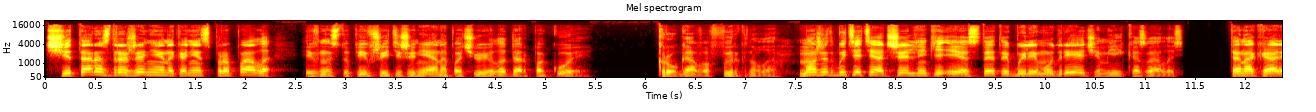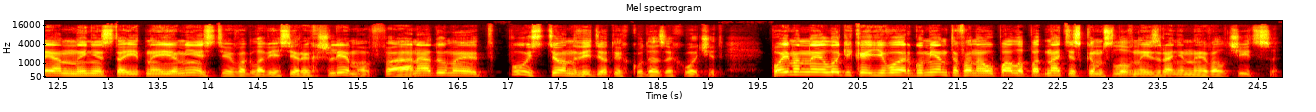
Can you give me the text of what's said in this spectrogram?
Щита раздражения наконец пропала — и в наступившей тишине она почуяла дар покоя. Кругава фыркнула. Может быть, эти отшельники и эстеты были мудрее, чем ей казалось. Танакалиан ныне стоит на ее месте, во главе серых шлемов, а она думает, пусть он ведет их куда захочет. Пойманная логикой его аргументов, она упала под натиском, словно израненная волчица.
